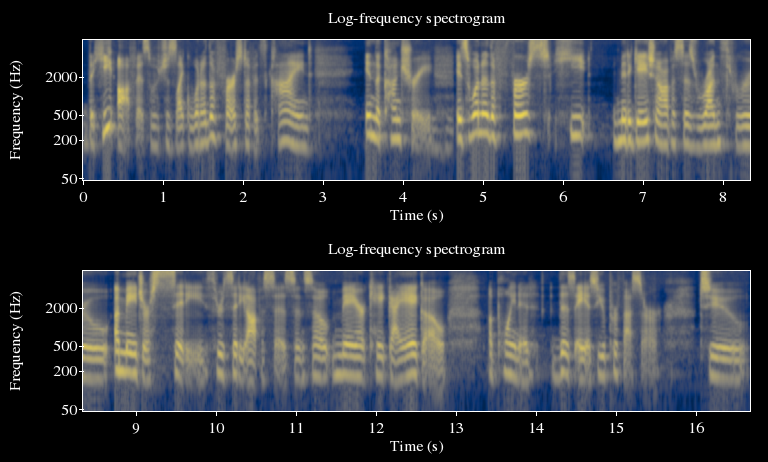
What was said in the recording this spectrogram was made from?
the heat office, which is like one of the first of its kind in the country. Mm-hmm. It's one of the first heat mitigation offices run through a major city, through city offices. And so Mayor Kate Gallego appointed this ASU professor to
